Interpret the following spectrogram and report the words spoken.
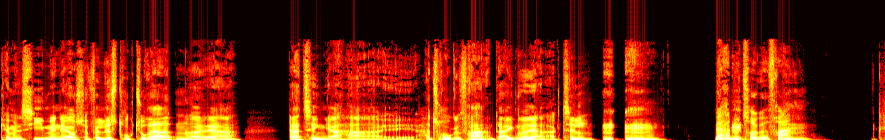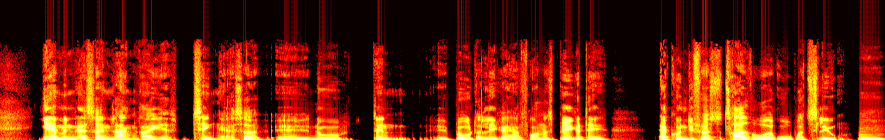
kan man sige, men jeg har jo selvfølgelig struktureret den, og jeg, der er ting, jeg har, øh, har trukket fra. Der er ikke noget, jeg har lagt til. Hvad har du trukket fra? Ja, men altså en lang række ting. Altså, øh, nu den øh, bog, der ligger her foran os begge, det er kun de første 30 år i Roberts liv. Mm.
